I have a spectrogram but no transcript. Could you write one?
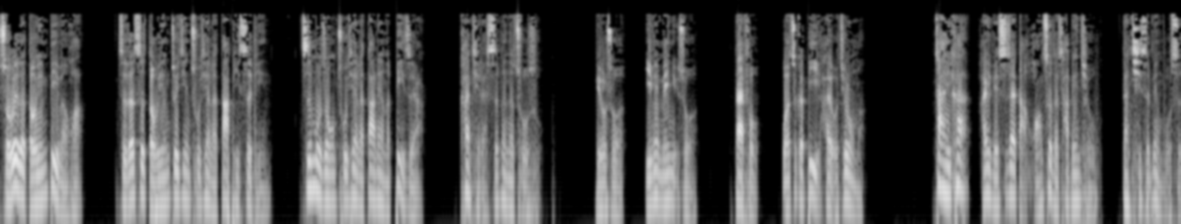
所谓的“抖音 B 文化”。指的是抖音最近出现了大批视频，字幕中出现了大量的 “B” 字眼，看起来十分的粗俗。比如说，一位美女说：“大夫，我这个 B 还有救吗？”乍一看还以为是在打黄色的擦边球，但其实并不是，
